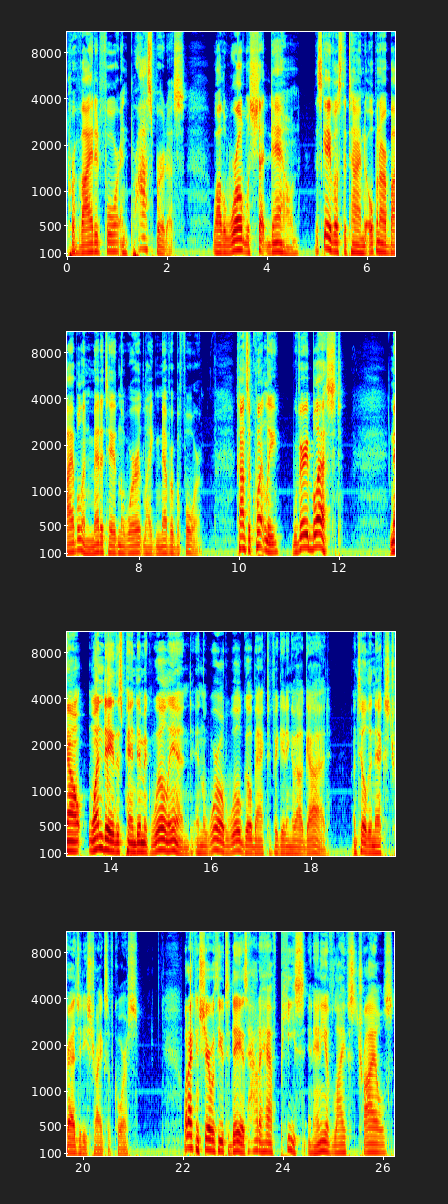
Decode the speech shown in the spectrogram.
provided for, and prospered us. While the world was shut down, this gave us the time to open our Bible and meditate on the Word like never before. Consequently, we're very blessed. Now, one day this pandemic will end and the world will go back to forgetting about God, until the next tragedy strikes, of course. What I can share with you today is how to have peace in any of life's trials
